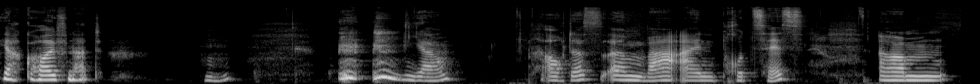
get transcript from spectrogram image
ja geholfen hat. Mhm. Ja, auch das ähm, war ein Prozess. Ähm, äh,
